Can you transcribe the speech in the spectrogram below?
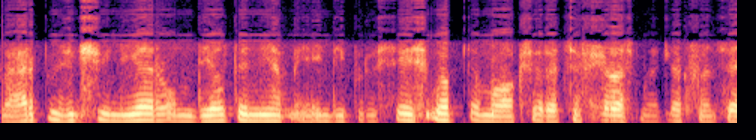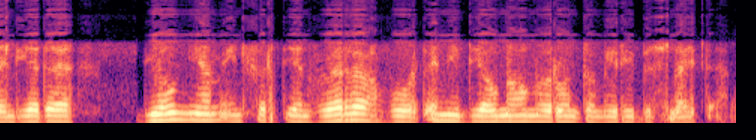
herposisioneer om deel te neem en die proses oop te maak sodat soveel as moontlik van sy lede deelneem en verteenwoordig word in die deelname rondom hierdie besluite.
